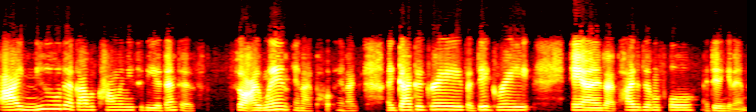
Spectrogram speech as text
I knew that God was calling me to be a dentist. So I went and I and I I got good grades. I did great, and I applied to dental school. I didn't get in.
